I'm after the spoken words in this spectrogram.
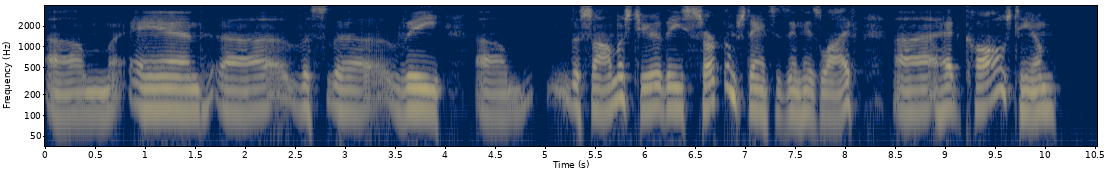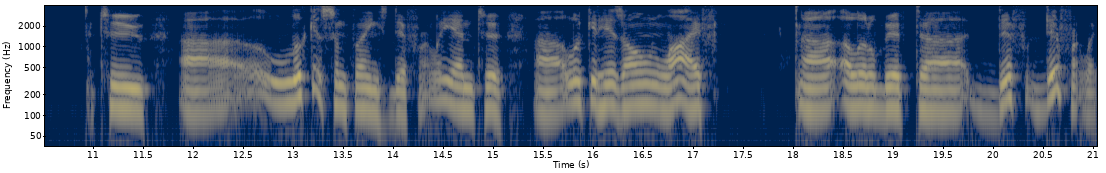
um, and uh, the the um, the psalmist here, these circumstances in his life uh, had caused him to uh, look at some things differently and to uh, look at his own life a little bit diff- differently.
